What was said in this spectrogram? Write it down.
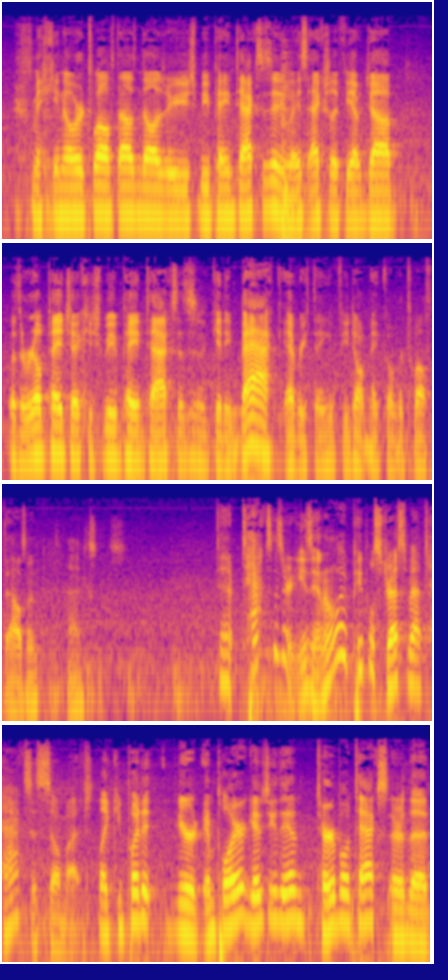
making over twelve thousand dollars a year, you should be paying taxes anyways. Actually, if you have a job with a real paycheck, you should be paying taxes and getting back everything if you don't make over twelve thousand. Taxes. Ta- Taxes are easy. I don't know why people stress about taxes so much. Like you put it, your employer gives you the TurboTax or the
